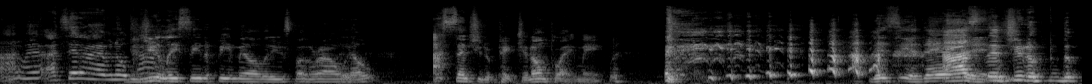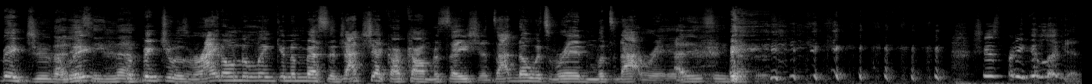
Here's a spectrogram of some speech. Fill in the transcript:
I don't have. I said I have no. Did comment. you at least see the female that he was fucking around with? Nope. I sent you the picture. Don't play me. Didn't see a damn I thing. sent you the, the picture. The I didn't link. The picture was right on the link in the message. I check our conversations. I know what's red and what's not red. I didn't see nothing. she was pretty good looking.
